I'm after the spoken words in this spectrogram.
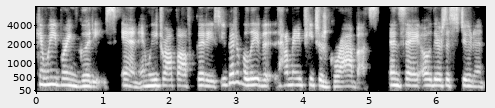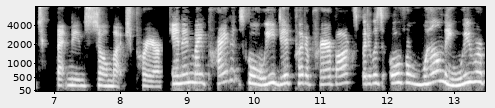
can we bring goodies in? And we drop off goodies. You better believe it, how many teachers grab us and say, oh, there's a student that needs so much prayer. And in my private school, we did put a prayer box, but it was overwhelming. We were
